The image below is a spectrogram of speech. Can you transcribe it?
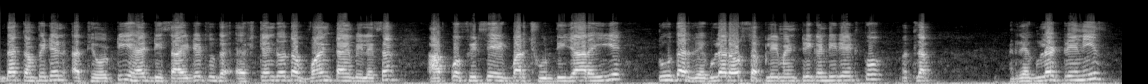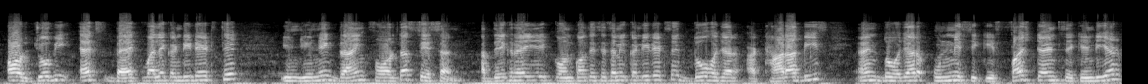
द कंपिटेंट अथॉरिटी है decided to the extend of the one time relation आपको फिर से एक बार छूट दी जा रही है टू द रेगुलर और सप्लीमेंट्री कैंडिडेट को। मतलब रेगुलर ट्रेनिज और जो भी एक्स बैक वाले कैंडिडेट थे engineering drawing for the session अब देख रहे हैं ये कौन कौन से सेशन के कैंडिडेट्स हैं? 2018-20 and 2019-21 first and second year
